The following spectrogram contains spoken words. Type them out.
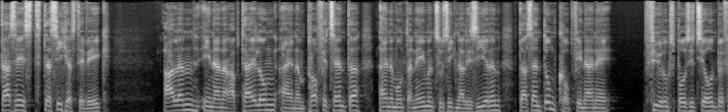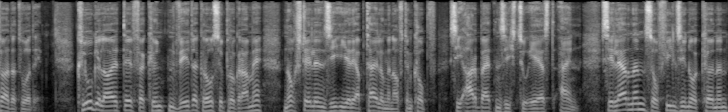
Das ist der sicherste Weg, allen in einer Abteilung, einem Profit Center, einem Unternehmen zu signalisieren, dass ein Dummkopf in eine Führungsposition befördert wurde. Kluge Leute verkünden weder große Programme, noch stellen sie ihre Abteilungen auf den Kopf. Sie arbeiten sich zuerst ein. Sie lernen, so viel sie nur können,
